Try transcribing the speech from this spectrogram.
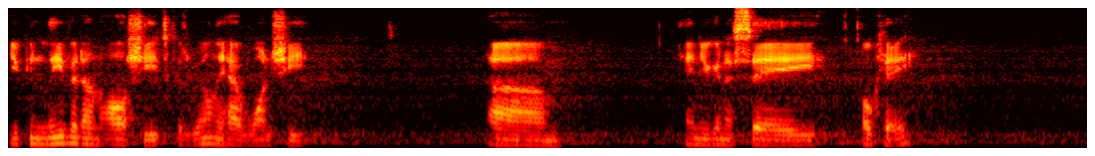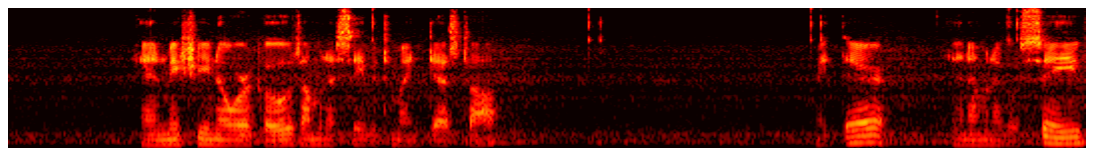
You can leave it on all sheets because we only have one sheet. Um, and you're going to say OK. And make sure you know where it goes. I'm going to save it to my desktop. Right there. And I'm going to go save.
